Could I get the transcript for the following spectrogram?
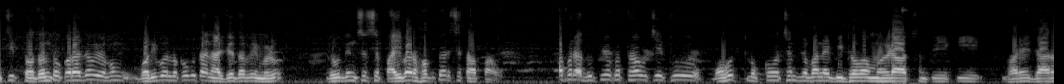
ଉଚିତ ତଦନ୍ତ କରାଯାଉ ଏବଂ ଗରିବ ଲୋକକୁ ତା ନ୍ୟାର୍ଯ୍ୟ ଦାବି ମିଳୁ ଯେଉଁ ଜିନିଷ ସେ ପାଇବାର ହକଦାର ସେ ତା ପାଉ ତାପରେ ଦ୍ୱିତୀୟ କଥା ହେଉଛି ଏଠୁ ବହୁତ ଲୋକ ଅଛନ୍ତି ଯେଉଁମାନେ ବିଧବା ମହିଳା ଅଛନ୍ତି କି ଘରେ ଯାହାର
